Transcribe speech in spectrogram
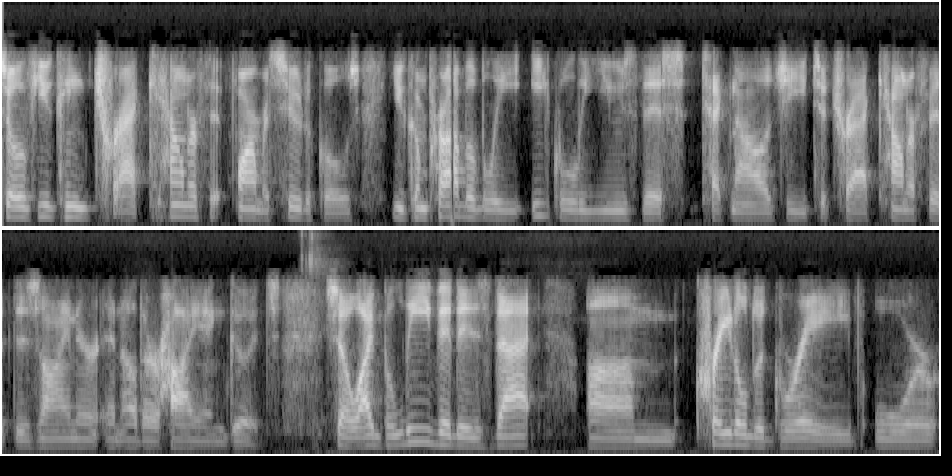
So, if you can track counterfeit pharmaceuticals, you can probably equally use this technology to track counterfeit designer and other high end goods. So, I believe it is that um, cradle to grave, or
